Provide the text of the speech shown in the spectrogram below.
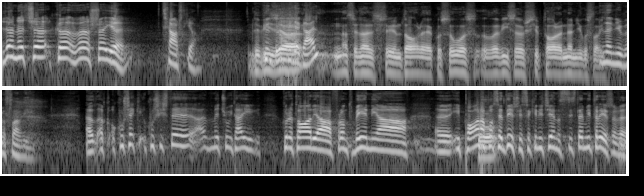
lënë që kë vëshë jë, Qa është kjo? Lëvizja Nacionalçlirimtare e Kosovës dhe Viseve Shqiptare në Jugosllavi. Në Jugosllavi. Kush ishte me e qujtë ai kryetari a, frontmeni a, i pari, apo po s'e dishit, se kini qenë sistemi treshëve?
